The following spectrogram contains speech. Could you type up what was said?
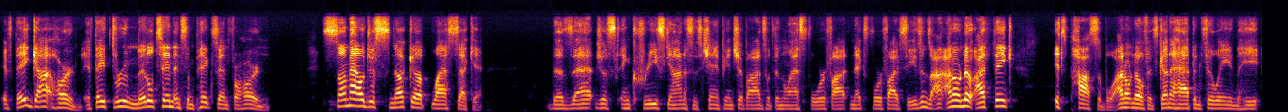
If they got Harden, if they threw Middleton and some picks in for Harden, somehow just snuck up last second, does that just increase Giannis's championship odds within the last four or five next four or five seasons? I, I don't know. I think it's possible. I don't know if it's going to happen. Philly and the Heat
